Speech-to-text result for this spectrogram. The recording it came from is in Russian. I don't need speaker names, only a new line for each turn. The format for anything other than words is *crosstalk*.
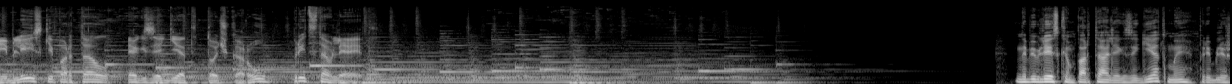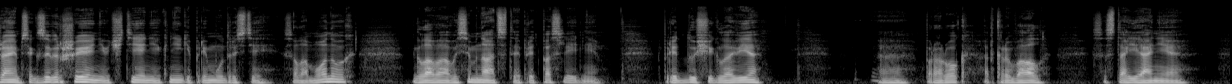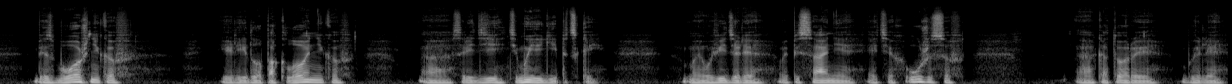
Библейский портал экзегет.ру представляет.
На библейском портале «Экзегет» мы приближаемся к завершению чтения книги «Премудростей Соломоновых», глава 18, предпоследняя. В предыдущей главе э, пророк открывал состояние безбожников или идолопоклонников среди тьмы египетской. Мы увидели в описании этих ужасов, э, которые были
